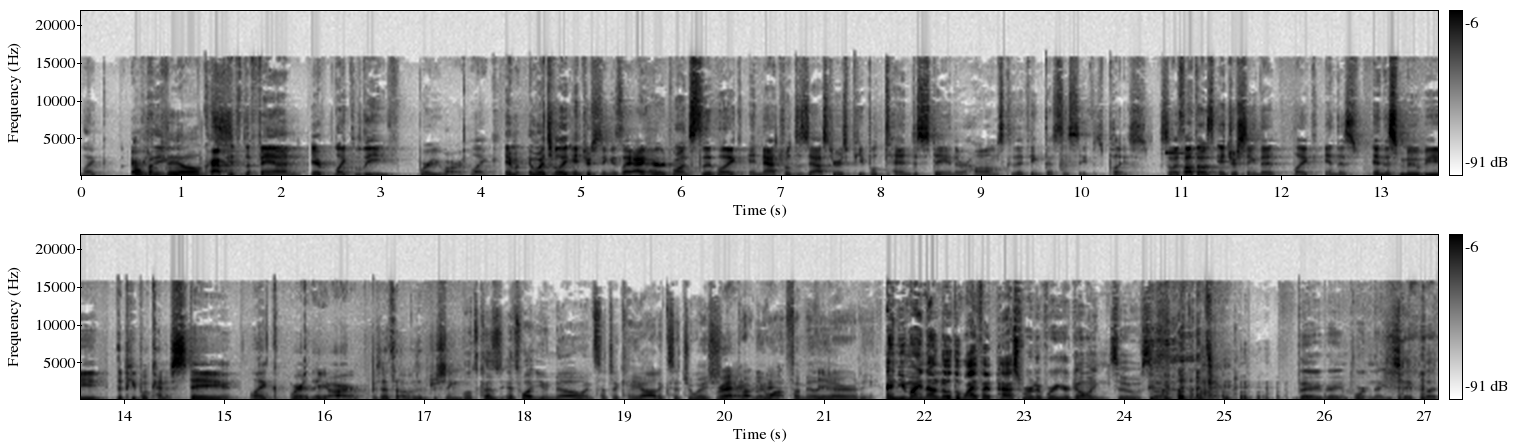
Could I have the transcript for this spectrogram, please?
like Open everything, fields. crap hits the fan, it, like leave where you are. Like, and, and what's really interesting is like I heard once that like in natural disasters, people tend to stay in their homes because they think that's the safest place. So I thought that was interesting that like in this in this movie, the people kind of stay like where they are, which I thought was interesting. Well, it's because it's what you know in such a chaotic situation. Right, you, pro- you want familiarity. And you might not know the Wi-Fi password of where you're going to, so very, very important that you stay put.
